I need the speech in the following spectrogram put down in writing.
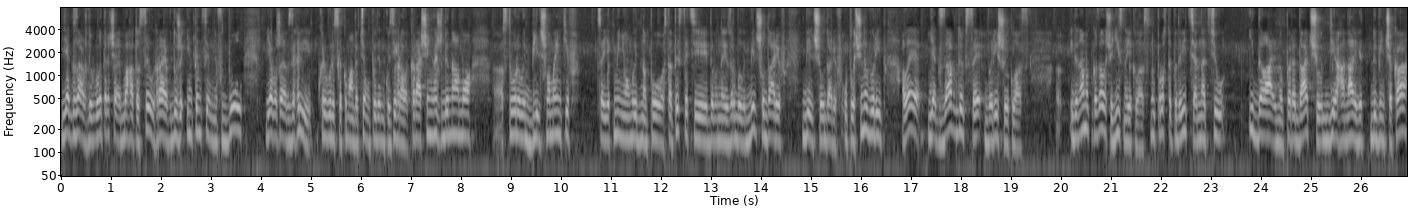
як завжди, витрачає багато сил, грає в дуже інтенсивний футбол. Я вважаю, взагалі, криворізька команда в цьому поєдинку зіграла краще, ніж Динамо, е, створили більш моментів. Це як мінімум видно по статистиці, де вони зробили більше ударів, більше ударів у площини воріт. Але як завжди, все вирішує клас. Е, І Динамо показало, що дійсно є клас. Ну просто подивіться на цю ідеальну передачу діагональ від Дубінчака,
